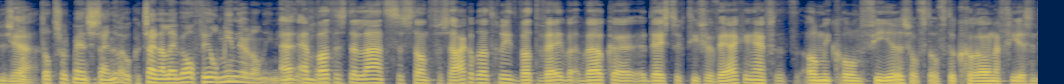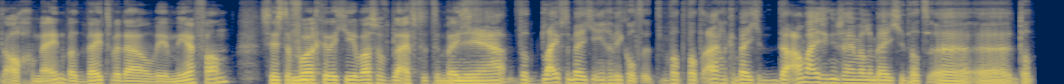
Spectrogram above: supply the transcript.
Dus Ja. dat, dat soort mensen zijn er ook. Het zijn alleen wel veel minder dan in ieder En, en wat is de laatste stand van zaken op dat gebied? Wat we- welke destructieve werking heeft het Omicron-virus of, of de coronavirus in het algemeen? Wat weten we daar alweer meer van? Sinds de vorige keer dat je hier was, of blijft het een beetje... Ja, dat blijft een beetje ingewikkeld. Het, wat, wat eigenlijk een beetje, de aanwijzingen zijn wel een beetje dat, eh, eh, dat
